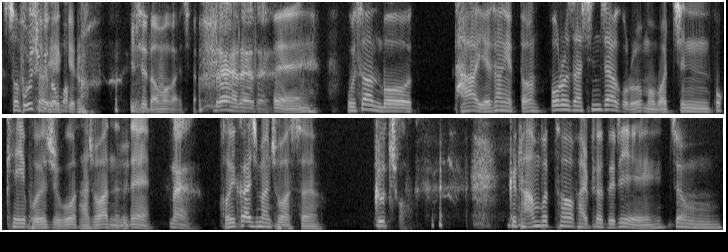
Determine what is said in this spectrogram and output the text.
소프트웨어 보여주기 너무 얘기로 이제 넘어가죠. 네, 네, 네. 네. 우선 뭐 다 예상했던 Forza 신작으로 뭐 멋진 4K 보여주고 다 좋았는데 네. 거기까지만 좋았어요. 그렇죠. 그 다음부터 발표들이 좀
